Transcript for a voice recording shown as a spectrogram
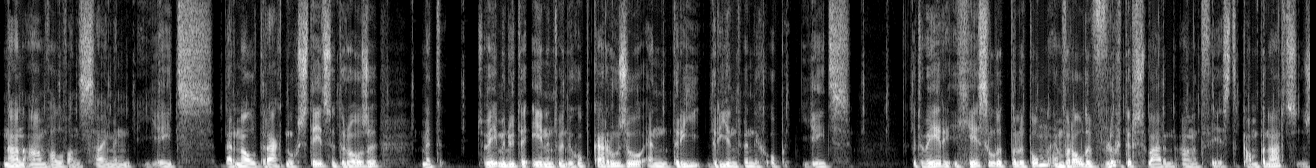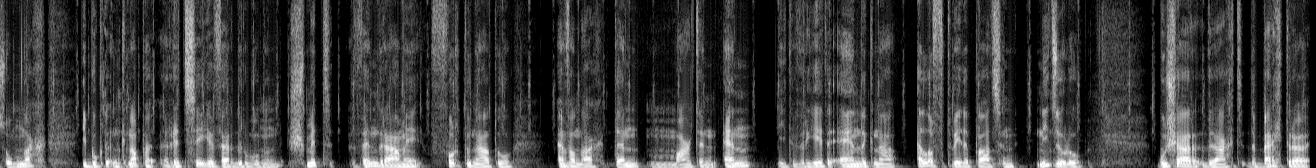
na een aanval van Simon Yates. Bernal draagt nog steeds het roze met 2 minuten 21 op Caruso en 3.23 op Yates. Het weer geestelde het peloton en vooral de vluchters waren aan het feest. Kampenaerts, zondag, die boekte een knappe ritzege. Verder wonnen Schmidt, Vendrame, Fortunato en vandaag Dan Martin. En, niet te vergeten, eindelijk na 11 tweede plaatsen niet solo. Bouchard draagt de bergtrui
